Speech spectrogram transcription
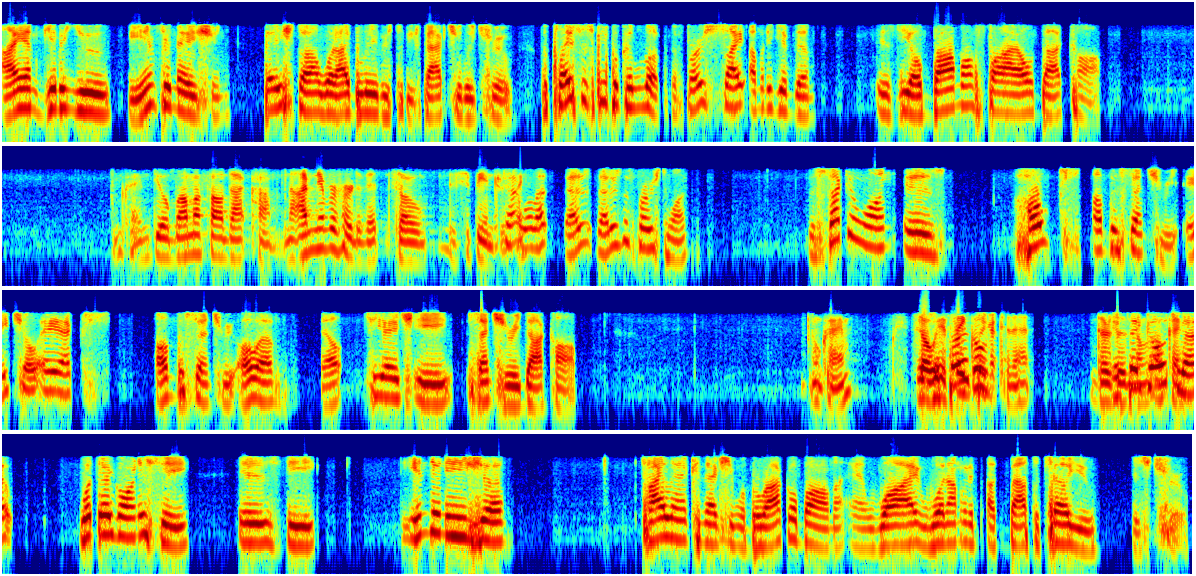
I am giving you the information based on what I believe is to be factually true. The places people can look, the first site I'm going to give them is the obamafile.com. Okay, the obamafile.com. Now, I've never heard of it, so this should be interesting. Okay, well, that, that, is, that is the first one. The second one is Hoax of the Century, H O A X of the Century, O F L T H E century.com. Okay. So if they go thing, to that, there's if a, they go okay. to that, what they're going to see is the, the Indonesia Thailand connection with Barack Obama and why what I'm to, about to tell you is true.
